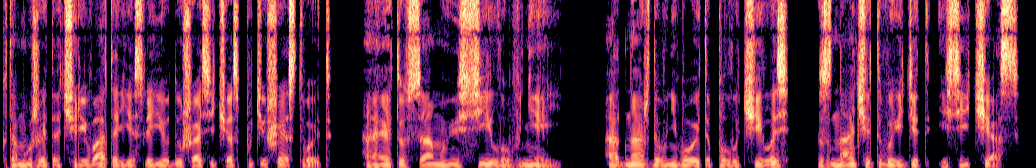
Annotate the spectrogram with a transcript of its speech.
к тому же это чревато, если ее душа сейчас путешествует, а эту самую силу в ней. Однажды у него это получилось, значит, выйдет и сейчас.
